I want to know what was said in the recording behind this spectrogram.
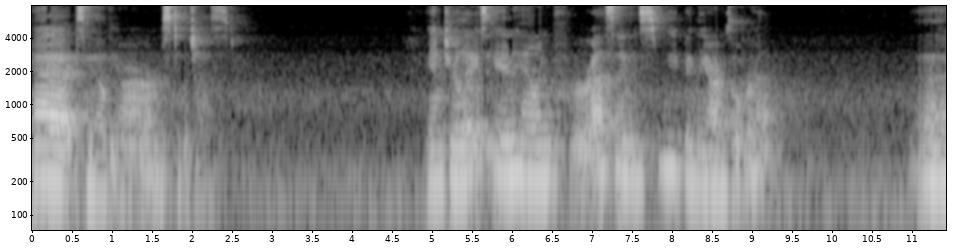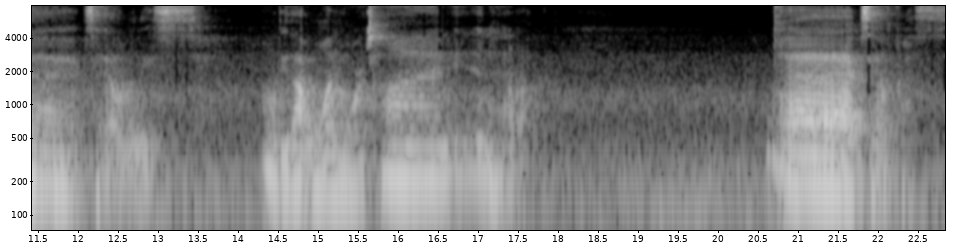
Exhale the arms to the chest. Interlace, inhaling, pressing and sweeping the arms overhead. Exhale, release. I'll do that one more time. Inhale up. Exhale to press.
